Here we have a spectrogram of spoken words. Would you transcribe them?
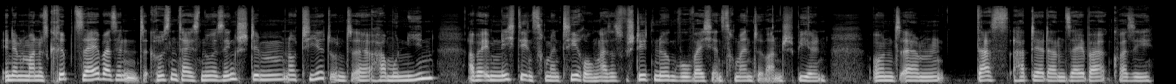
in dem Manuskript selber sind größtenteils nur Singstimmen notiert und äh, Harmonien, aber eben nicht die Instrumentierung. Also es steht nirgendwo, welche Instrumente wann spielen. Und ähm, das hat er dann selber quasi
